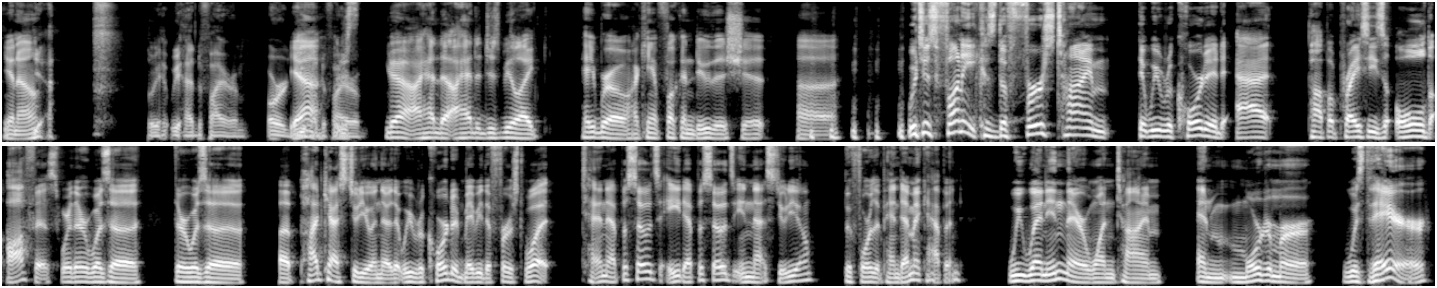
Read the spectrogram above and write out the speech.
You know? Yeah. So we, we had to fire him or you Yeah, had to fire just- him Yeah, I had to I had to just be like, "Hey bro, I can't fucking do this shit." Uh which is funny cuz the first time that we recorded at Papa Pricey's old office where there was a there was a a podcast studio in there that we recorded maybe the first what 10 episodes, 8 episodes in that studio before the pandemic happened. We went in there one time and Mortimer was there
